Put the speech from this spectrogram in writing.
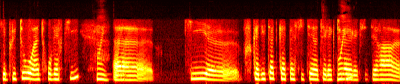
qui est plutôt introverti, oui. euh, qui, euh, qui, a des tas de capacités intellectuelles, etc., euh,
